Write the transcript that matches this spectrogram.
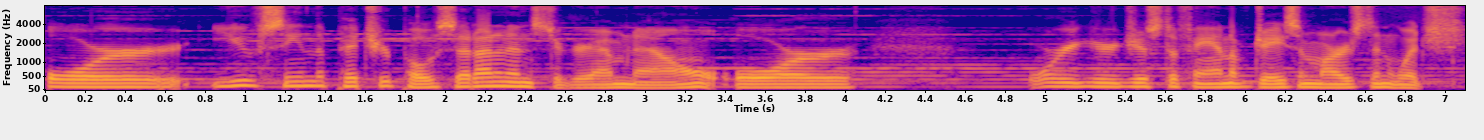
or you've seen the picture posted on Instagram now, or or you're just a fan of Jason Marsden, which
